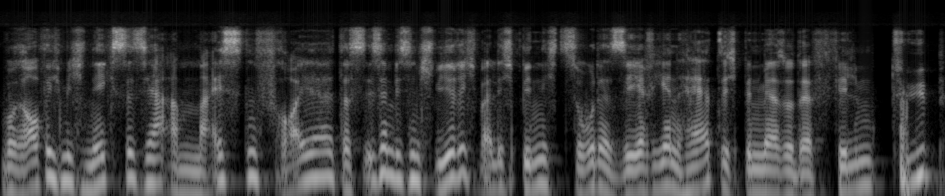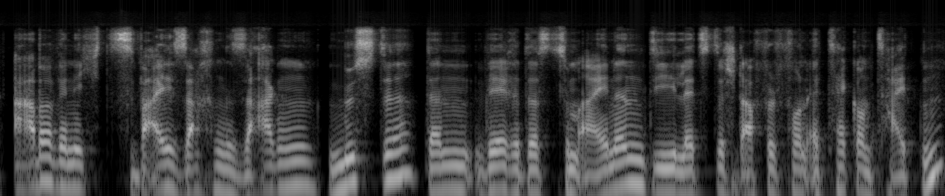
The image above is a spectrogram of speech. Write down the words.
Worauf ich mich nächstes Jahr am meisten freue, das ist ein bisschen schwierig, weil ich bin nicht so der Serienhead, ich bin mehr so der Filmtyp. Aber wenn ich zwei Sachen sagen müsste, dann wäre das zum einen die letzte Staffel von Attack on Titan,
